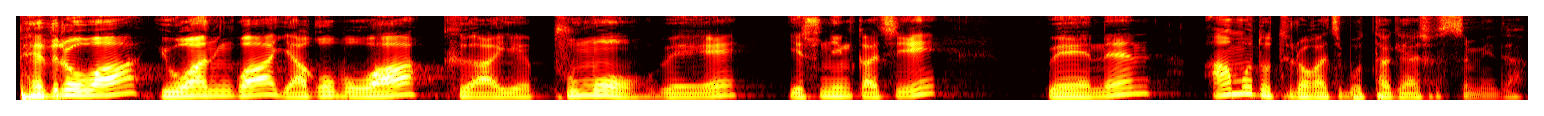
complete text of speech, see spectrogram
베드로와 요한과 야고보와 그 아이의 부모 외에 예수님까지 외에는 아무도 들어가지 못하게 하셨습니다.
